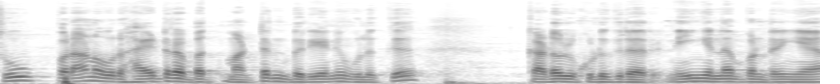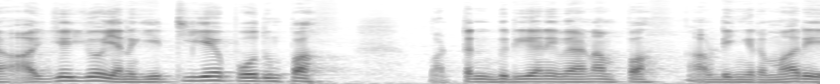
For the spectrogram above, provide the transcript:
சூப்பரான ஒரு ஹைதராபாத் மட்டன் பிரியாணி உங்களுக்கு கடவுள் கொடுக்குறாரு. நீங்கள் என்ன பண்ணுறீங்க ஐயையோ எனக்கு இட்லியே போதும்ப்பா மட்டன் பிரியாணி வேணாம்ப்பா. அப்படிங்கிற மாதிரி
